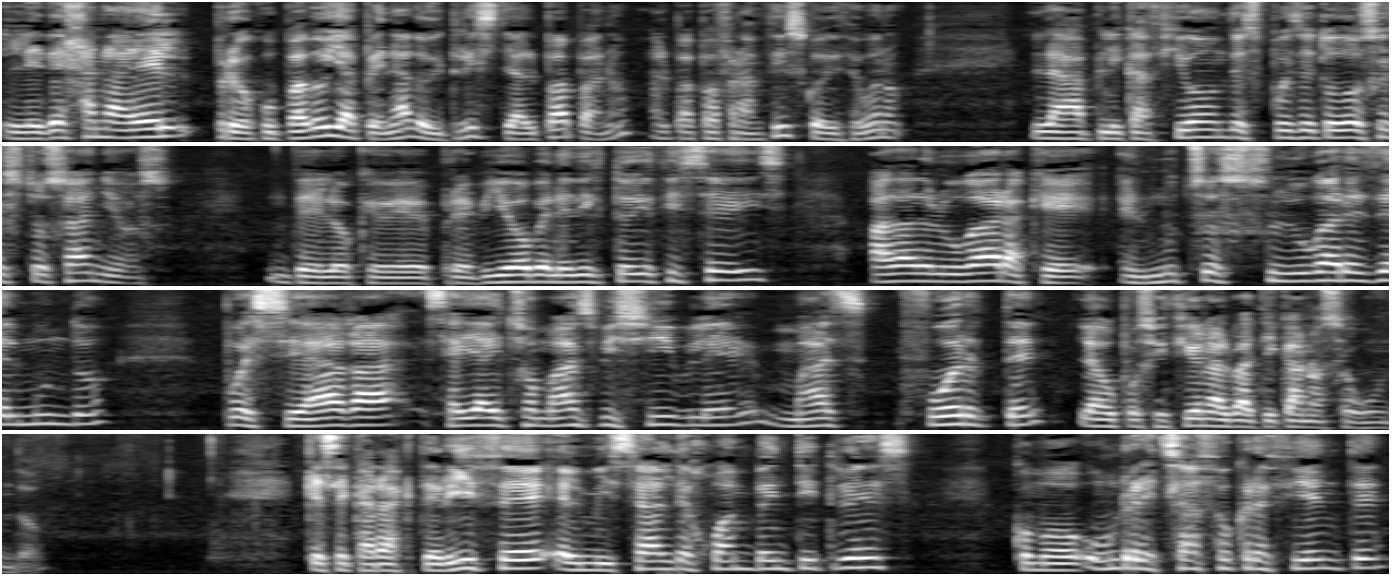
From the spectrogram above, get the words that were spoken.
le dejan a él preocupado y apenado y triste al Papa, ¿no? Al Papa Francisco. Dice, bueno, la aplicación después de todos estos años de lo que previó Benedicto XVI ha dado lugar a que en muchos lugares del mundo pues se haga se haya hecho más visible, más fuerte la oposición al Vaticano II. Que se caracterice el misal de Juan XXIII como un rechazo creciente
